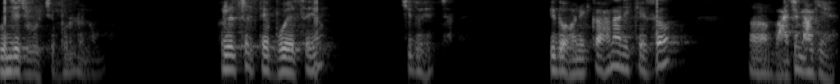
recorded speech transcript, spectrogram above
언제 죽을지 모르는 거예요. 그랬을 때 뭐 했어요? 기도했잖아요. 기도하니까 하나님께서 어, 마지막에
